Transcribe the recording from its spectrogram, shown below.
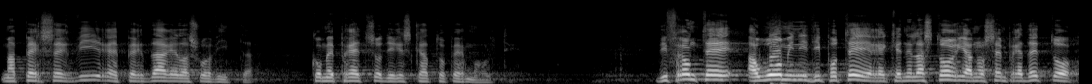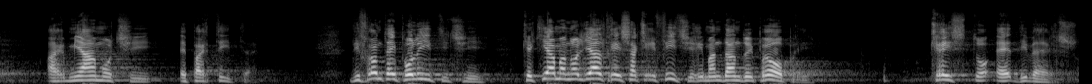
ma per servire e per dare la sua vita come prezzo di riscatto per molti di fronte a uomini di potere che nella storia hanno sempre detto armiamoci e partite. Di fronte ai politici che chiamano gli altri ai sacrifici rimandando i propri. Cristo è diverso.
